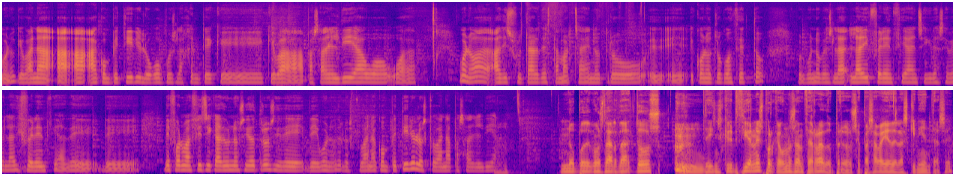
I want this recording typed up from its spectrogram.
bueno, que van a, a, competir y luego pues la gente que, que va a pasar el día o, a, bueno, a, disfrutar de esta marcha en otro, eh, eh, con otro concepto, pues bueno, ves la, la, diferencia, enseguida se ve la diferencia de, de, de, forma física de unos y otros y de, de, bueno, de los que van a competir y los que van a pasar el día. No podemos dar datos de inscripciones porque aún no se han cerrado, pero se pasaba ya de las 500. ¿eh?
